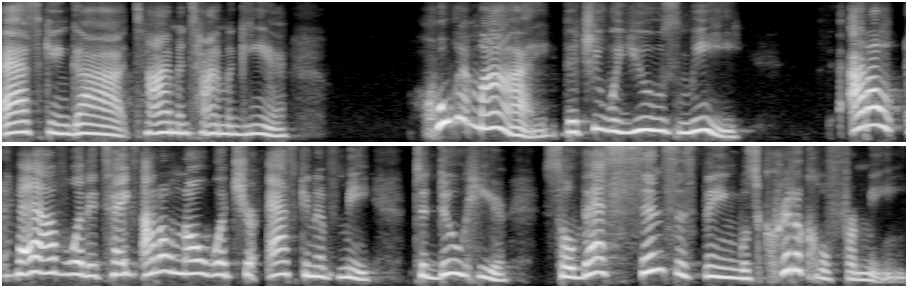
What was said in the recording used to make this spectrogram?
asking God time and time again, who am I that you would use me? I don't have what it takes. I don't know what you're asking of me to do here. So that census thing was critical for me.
